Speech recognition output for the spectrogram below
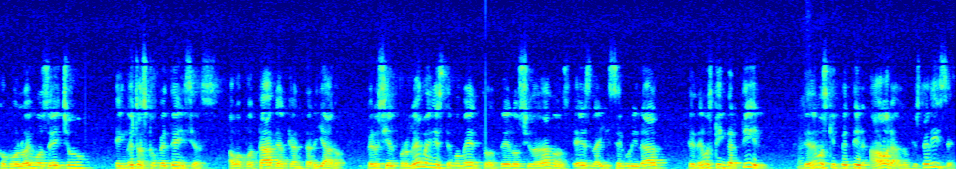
como lo hemos hecho, en nuestras competencias, agua potable, alcantarillado. Pero si el problema en este momento de los ciudadanos es la inseguridad, tenemos que invertir tenemos que impedir. Ahora, lo que usted dice,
